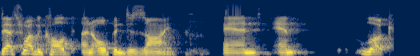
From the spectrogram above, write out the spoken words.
that's why we call it an open design. And and look,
